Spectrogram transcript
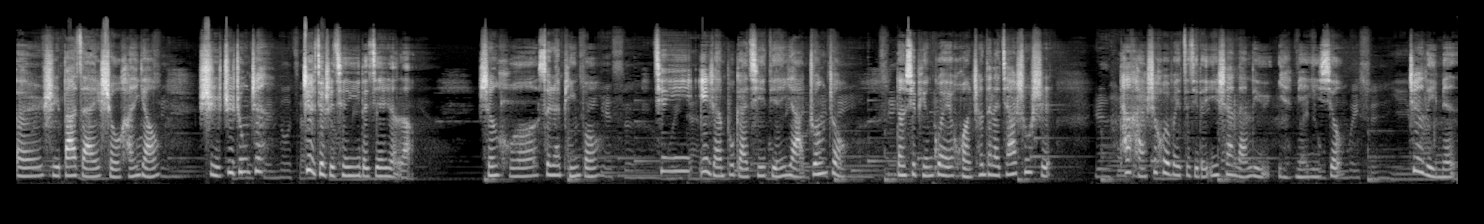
而十八载守寒窑，始至忠贞。这就是青衣的坚韧了。生活虽然平薄，青衣依然不改其典雅庄重。当薛平贵谎称带来家书时，他还是会为自己的衣衫褴褛掩面衣袖。这里面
